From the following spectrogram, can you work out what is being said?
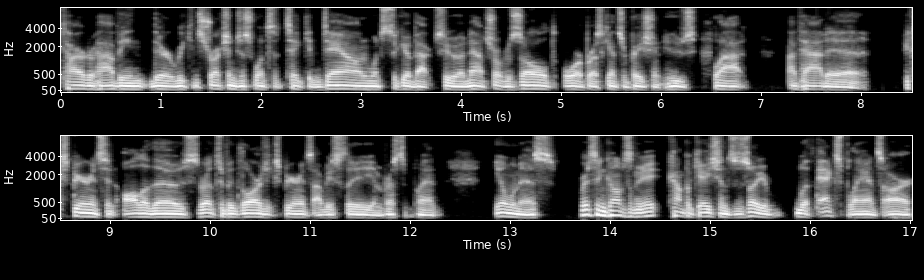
tired of having their reconstruction, just wants it taken down, wants to go back to a natural result, or a breast cancer patient who's flat. I've had a experience in all of those, relatively large experience, obviously, in breast implant illness. Risk and complications associated with explants are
